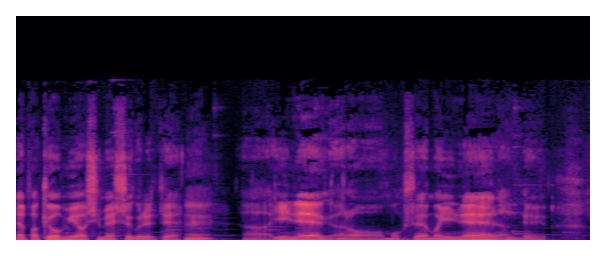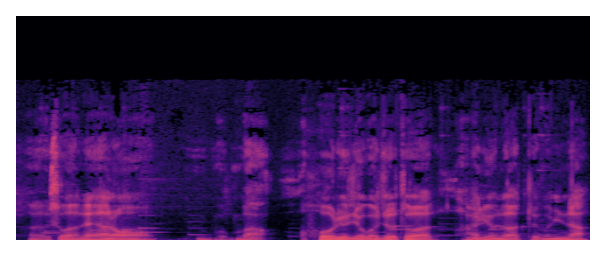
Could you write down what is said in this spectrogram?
やっぱ興味を示してくれて「ええ、あいいねあの木製もいいね」なんていう、うん、そうだね。あのまあ法隆寺五条とはああいうのはってみんな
